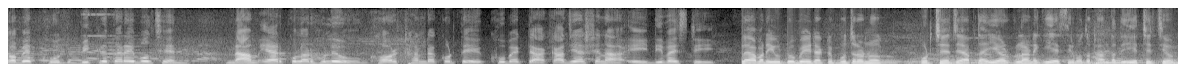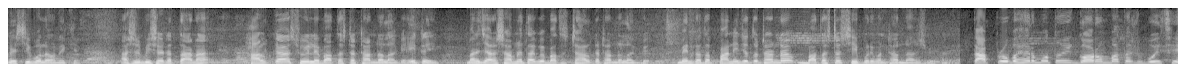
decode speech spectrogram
তবে খুদ বিক্রেতারাই বলছেন নাম এয়ার কুলার হলেও ঘর ঠান্ডা করতে খুব একটা কাজে আসে না এই ডিভাইসটি। আবার ইউটিউবে এটা একটা প্রচারণা করছে যে আপনার এয়ার কুলার নাকি এসির মতো ঠান্ডা দেয়। এর চেয়েও বেশি বলে অনেকে। আসলে বিষয়টা তা না। হালকা শরীরে বাতাসটা ঠান্ডা লাগে এটাই। মানে যারা সামনে থাকবে বাতাসটা হালকা ঠান্ডা লাগবে। মেন কথা পানি যত ঠান্ডা বাতাসটা সেই পরিমাণ ঠান্ডা আসবে। তাপ প্রবাহের মতোই গরম বাতাস বইছে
